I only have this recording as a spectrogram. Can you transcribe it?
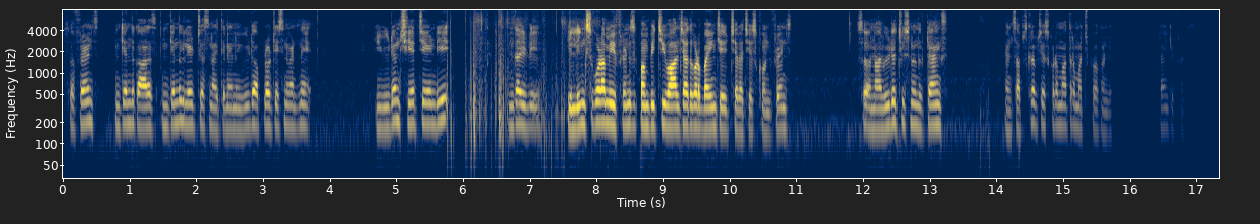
సో ఫ్రెండ్స్ ఇంకెందుకు ఆలస్యం ఇంకెందుకు లేట్ చేస్తున్నా అయితే నేను ఈ వీడియో అప్లోడ్ చేసిన వెంటనే ఈ వీడియోని షేర్ చేయండి. ఇంకా ఈ లింక్స్ కూడా మీ ఫ్రెండ్స్కి పంపించి వాళ్ళ చేత కూడా బయింగ్ చేయించేలా చేసుకోండి ఫ్రెండ్స్ సో నా వీడియో చూసినందుకు థ్యాంక్స్ అండ్ సబ్స్క్రైబ్ చేసుకోవడం మాత్రం మర్చిపోకండి. Thank you friends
